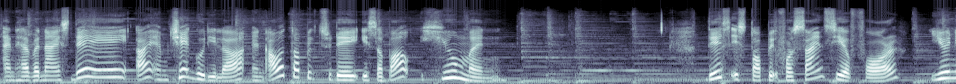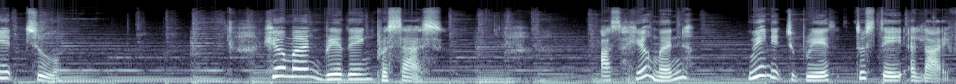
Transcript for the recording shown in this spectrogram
and have a nice day. I am Cikgu Dila and our topic today is about human. This is topic for Science Year 4, Unit 2. Human breathing process. As human, we need to breathe to stay alive.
